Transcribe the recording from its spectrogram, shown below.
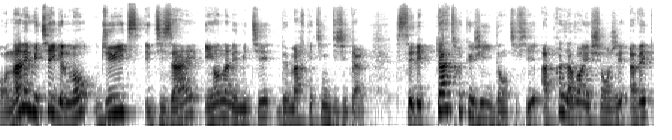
On a les métiers également d'UX design et on a les métiers de marketing digital. C'est les quatre que j'ai identifiés après avoir échangé avec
